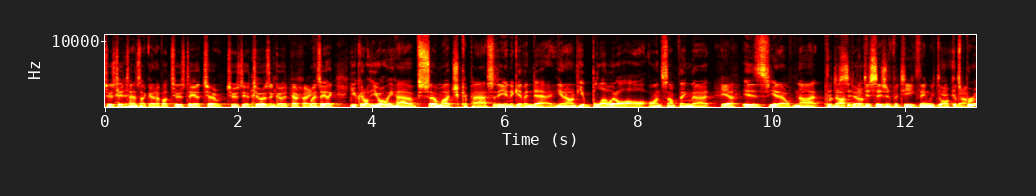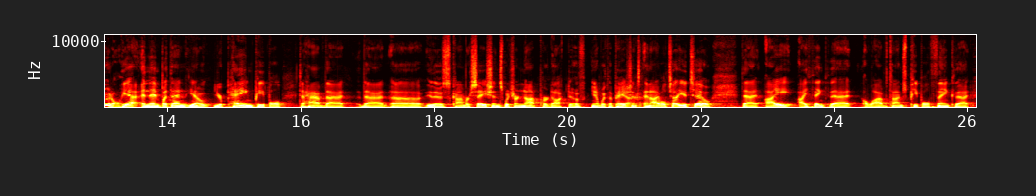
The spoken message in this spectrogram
Tuesday at ten is not good. How about Tuesday at two? Tuesday at two isn't good. yeah, right. Wednesday, like you can, you only have so much capacity in a given day. You know, if you blow it all on something that yeah. is you know not productive, the, deci- the decision fatigue thing we talked yeah, it's about. It's brutal. Yeah, and then but then you know you're paying people to have that that uh, those conversations which are not productive. You know, with the patients. Yeah. And I will tell you too that I I think that a lot of times people think that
